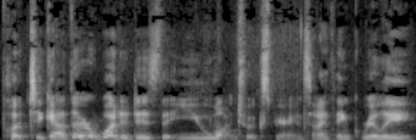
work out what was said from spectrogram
put together what it is that you want to experience. And I think really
